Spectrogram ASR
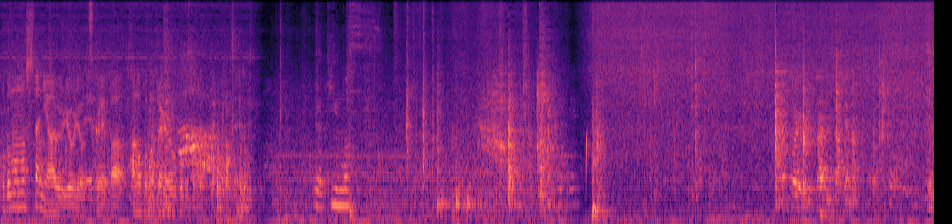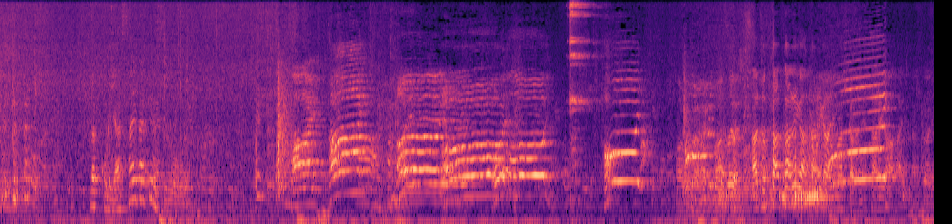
子供の舌に合う料理を作ればあの子たちが喜ぶと思ってるので。焼きます。これ二人だけなんだこれ野菜だけにす。るあちょっとたタレがタレがあります。からねタレがはいちゃんとあり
